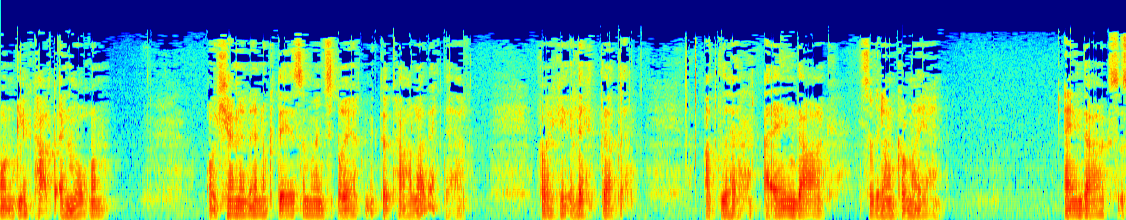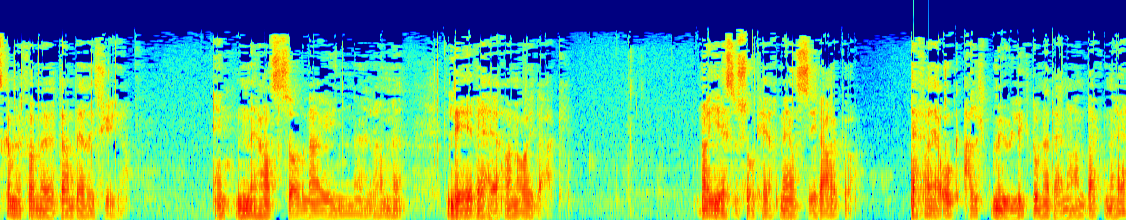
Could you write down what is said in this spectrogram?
åndelig talt en morgen. Og jeg kjenner det er nok det som har inspirert meg til å tale dette her. For jeg vet at, at en dag så vil han komme igjen. En dag så skal vi få møte han der i skya. Enten vi har sovna inn, eller vi lever her og nå i dag. Nå er Jesus så her med oss i dag. Derfor er òg alt mulig under denne andakten her.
